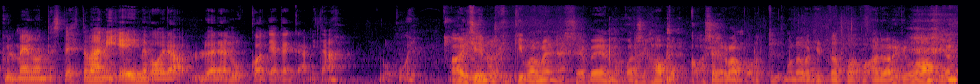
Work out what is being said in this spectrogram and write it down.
kyllä meillä on tässä tehtävää, niin ei me voida lyödä lukkoon tietenkään mitään lukuja. Ai siinä olisikin kiva mennä se VM varsin hapokkaaseen raporttiin monellakin tapaa, ainakin Laapion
